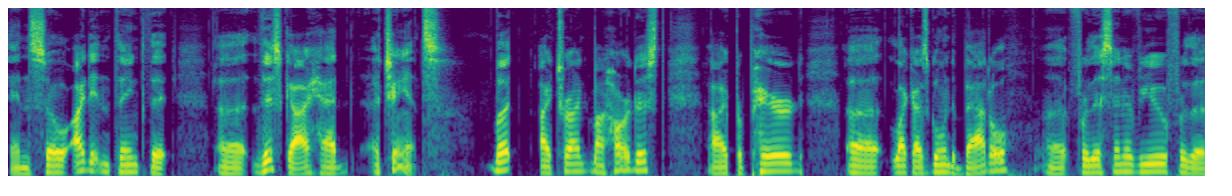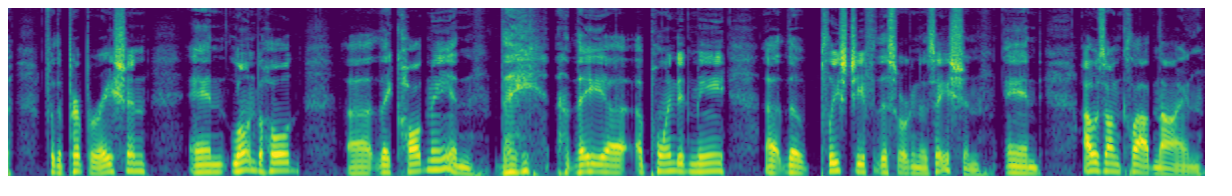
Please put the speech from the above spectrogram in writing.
And so I didn't think that uh, this guy had a chance. But I tried my hardest. I prepared uh, like I was going to battle uh, for this interview, for the for the preparation, and lo and behold, uh, they called me and they they uh, appointed me uh, the police chief of this organization, and I was on cloud nine.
